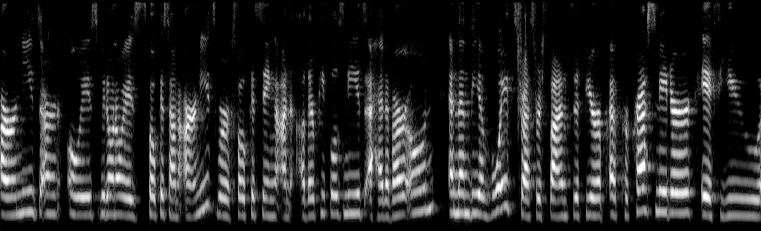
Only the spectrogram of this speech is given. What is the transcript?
our needs aren't always we don't always focus on our needs. We're focusing on other people's needs ahead of our own. And then the avoid stress response if you're a procrastinator if you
